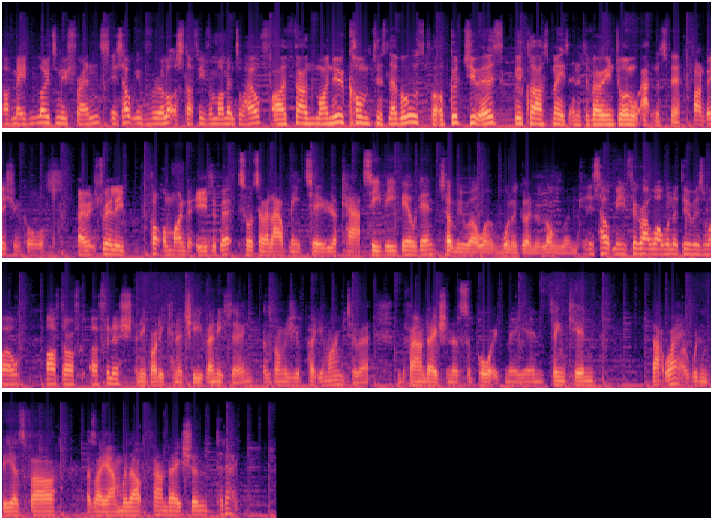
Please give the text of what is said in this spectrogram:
I've made loads of new friends. It's helped me through a lot of stuff, even my mental health. I've found my new competence levels, got good tutors, good classmates, and it's a very enjoyable atmosphere. Foundation course, uh, it's really put my mind at ease a bit. It's also allowed me to look at CV building. It's helped me where I want, want to go in the long run. It's helped me figure out what I want to do as well after I've uh, finished. Anybody can achieve anything as long as you put your mind to it. And the foundation has supported me in thinking that way. I wouldn't be as far as I am without the foundation today.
